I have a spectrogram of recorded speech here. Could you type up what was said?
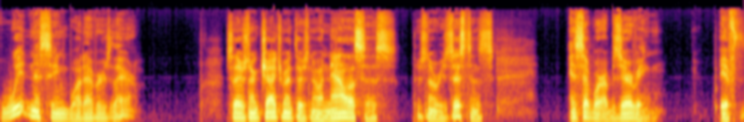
witnessing whatever's there. So there's no judgment, there's no analysis, there's no resistance. Instead, we're observing if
